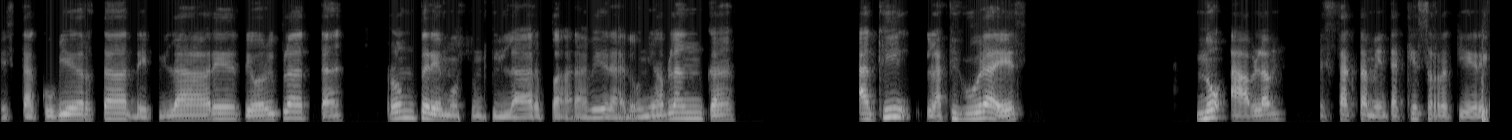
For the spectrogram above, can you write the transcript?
está cubierta de pilares de oro y plata, romperemos un pilar para ver a Doña Blanca. Aquí la figura es, no hablan exactamente a qué se refiere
